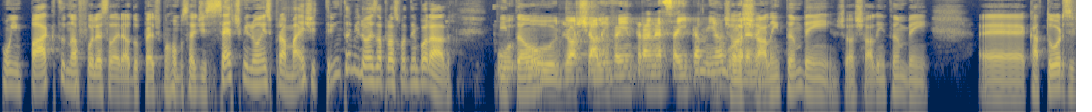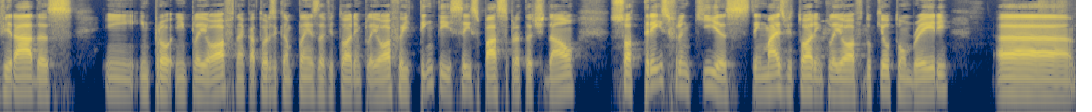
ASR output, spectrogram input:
o impacto na folha salarial do Patrick Mahomes sai de 7 milhões para mais de 30 milhões na próxima temporada. Então, o, o Josh Allen vai entrar nessa aí também agora. Josh né? Allen também, Josh Allen também. É, 14 viradas em, em, pro, em playoff, né? 14 campanhas da vitória em playoff, 86 passes para touchdown. Só três franquias têm mais vitória em playoff do que o Tom Brady. Uh,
